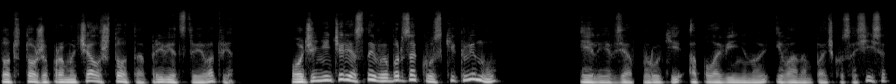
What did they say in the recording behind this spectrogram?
Тот тоже промычал что-то, приветствие в ответ. «Очень интересный выбор закуски к вину». Элия, взяв в руки ополовиненную Иваном пачку сосисок,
